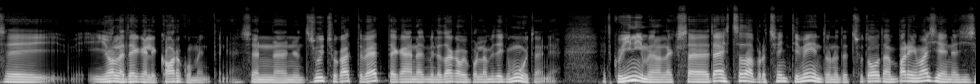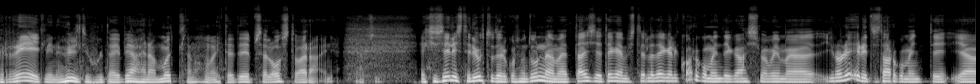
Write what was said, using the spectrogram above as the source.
see ei, ole tegelik argument, on ju. see on nii-öelda suitsukattev ettekääne, mille taga võib olla midagi muud, on ju. et kui inimene oleks täiesti sada protsenti veendunud, et su toode on parim asi, on ju, siis reeglina üldjuhul ta ei pea enam mõtlema, vaid ta teeb selle ostu ära, on ju ehk siis sellistel juhtudel, kus me tunneme, et asja tegemist ei ole tegeliku argumendiga, siis me võime ignoreerida seda argumenti ja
